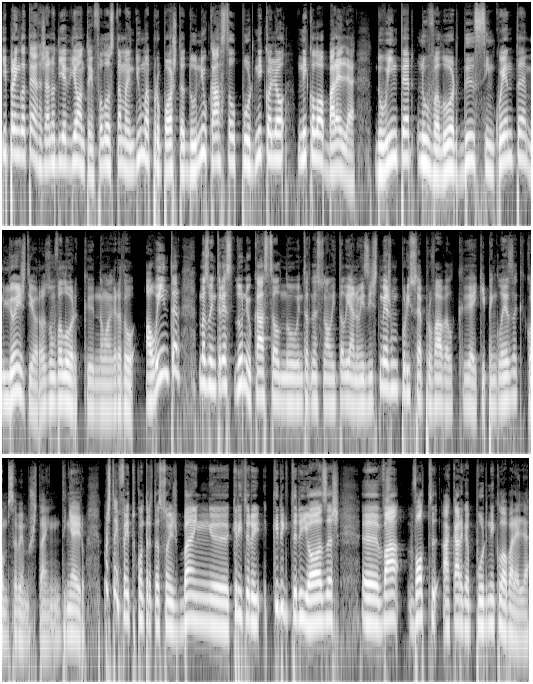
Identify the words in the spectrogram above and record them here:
E para a Inglaterra, já no dia de ontem, falou-se também de uma proposta do Newcastle por Nicolò, Nicolò Barella, do Inter, no valor de 50 milhões de euros. Um valor que não agradou ao Inter, mas o interesse do Newcastle no internacional italiano existe mesmo, por isso é provável que a equipa inglesa, que como sabemos tem dinheiro, mas tem feito contratações bem uh, criteri criteriosas, uh, vá, volte à carga por Nicolau Barella.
